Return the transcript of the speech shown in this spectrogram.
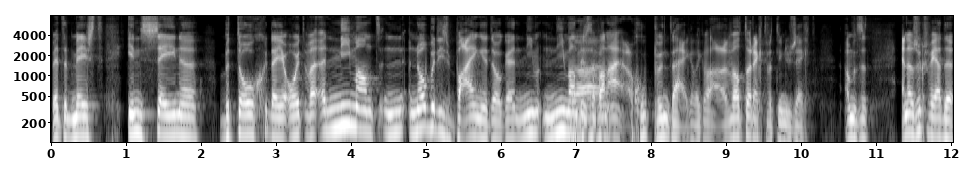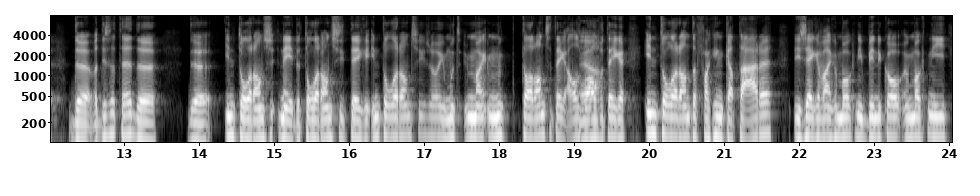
met het meest insane betoog dat je ooit... wa- Niemand... Nobody's buying it ook, hè. Niem- niemand Ja, is er van... ja. Ah, goed punt eigenlijk. Wel, terecht wat hij nu zegt. En dan is ook zo van... Ja, de... de wat is dat, hè? De... De intolerantie, nee, de tolerantie tegen intolerantie. Zo. Je, moet, je, mag, je moet tolerantie tegen alles, Ja. behalve tegen intolerante fucking Kataren. Die zeggen van, je mag niet binnenkomen, je mag niet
